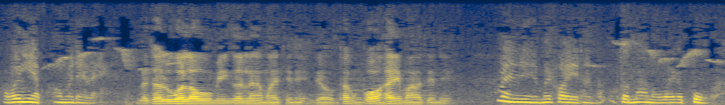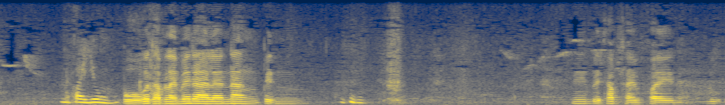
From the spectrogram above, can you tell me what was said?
เขาก็เงียบเขาไม่ได้อะไรแล้วถ้ารู้ว่าเรามีเงินอะไรทำไงทีนี้เดี๋ยวถ้าหลวงพ่อให้มาทีนี้ ไม่ไม่ค่อยนั่นหรอกตัวหน้าหนูไว้กับปู่ไม่ค่อยยุ่ง ปู่ก็ทำอะไรไม่ได้แล้วนั่งเป็น นี่ไปทับสายไฟเนะลูก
